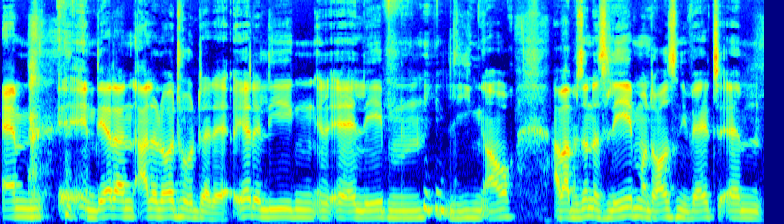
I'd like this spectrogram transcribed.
ähm, in der dann alle Leute unter der Erde liegen, äh, leben, liegen auch, aber besonders leben und draußen die Welt ähm,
